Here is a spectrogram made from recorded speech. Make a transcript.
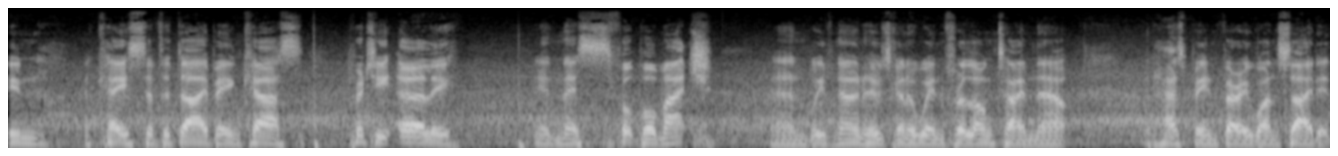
In a case of the die being cast pretty early in this football match, and we've known who's going to win for a long time now. It has been very one-sided.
